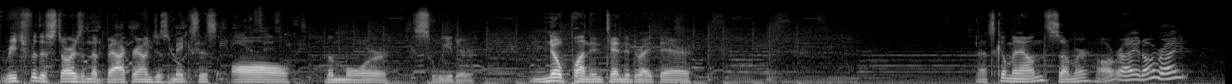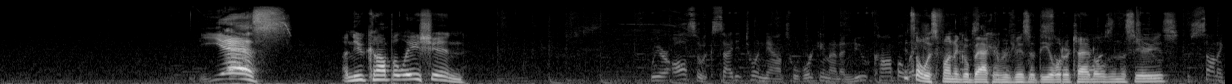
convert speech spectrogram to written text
Reach for the stars in the background just makes this all the more sweeter. No pun intended right there. That's coming out in the summer. Alright, alright. Yes! A new compilation. We are also excited to announce we're working on a new compilation. It's always fun to go back and revisit the older titles in the series. Sonic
